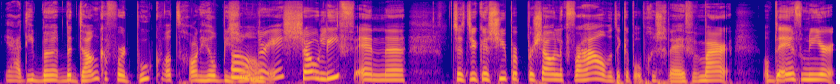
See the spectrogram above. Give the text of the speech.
ja, die be bedanken voor het boek. Wat gewoon heel bijzonder oh. is. Zo lief. En uh, het is natuurlijk een super persoonlijk verhaal wat ik heb opgeschreven. Maar op de een of andere manier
